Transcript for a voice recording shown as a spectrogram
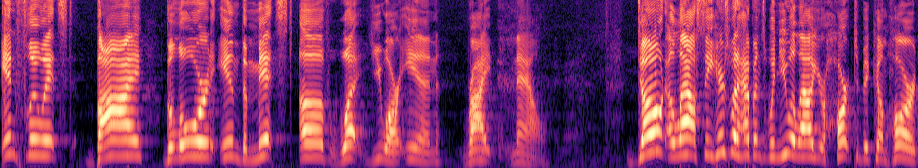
influenced by the Lord in the midst of what you are in right now. Don't allow, see, here's what happens when you allow your heart to become hard.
